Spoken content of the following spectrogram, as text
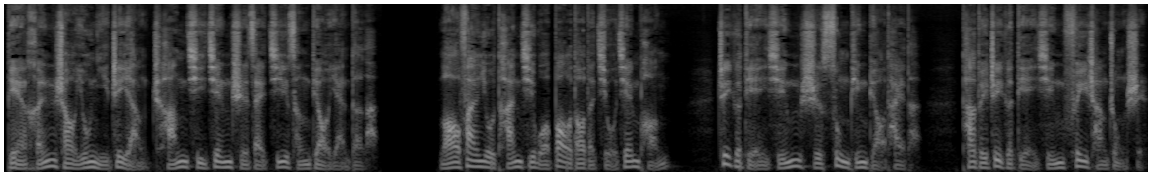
便很少有你这样长期坚持在基层调研的了。老范又谈起我报道的九间棚，这个典型是宋平表态的，他对这个典型非常重视，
